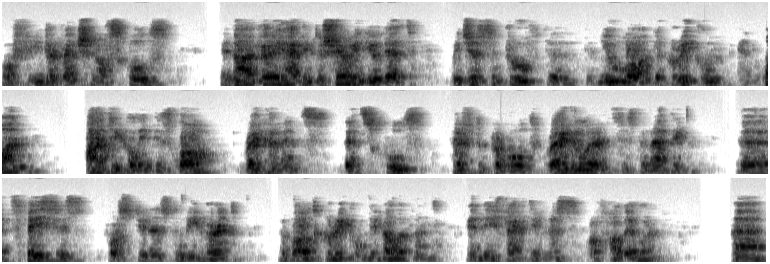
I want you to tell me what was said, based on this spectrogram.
of intervention of schools. And now I'm very happy to share with you that we just approved the, the new law on the curriculum, and one article in this law recommends that schools have to promote regular and systematic uh, spaces for students to be heard about curriculum development and the effectiveness of how they learn. Uh,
